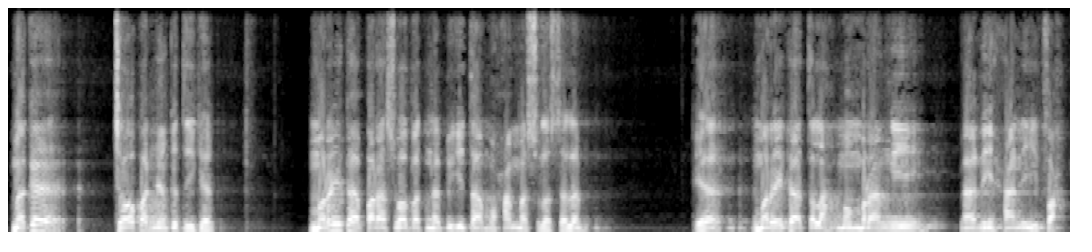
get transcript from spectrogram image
Maka jawaban yang ketiga mereka para sahabat Nabi kita Muhammad sallallahu alaihi wasallam ya mereka telah memerangi Bani Hanifah.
